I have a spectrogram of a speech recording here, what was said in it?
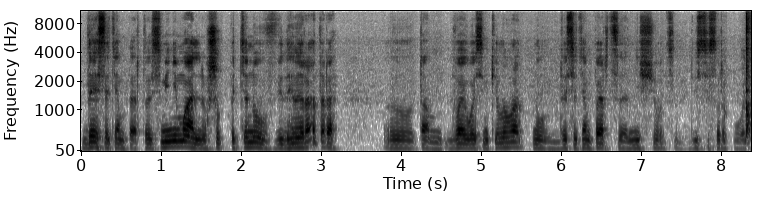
10 ампер. Тобто мінімально, щоб підтягнув від генератора е, там 2,8 кВт, ну 10 ампер це ніщо, це 240 вольт.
